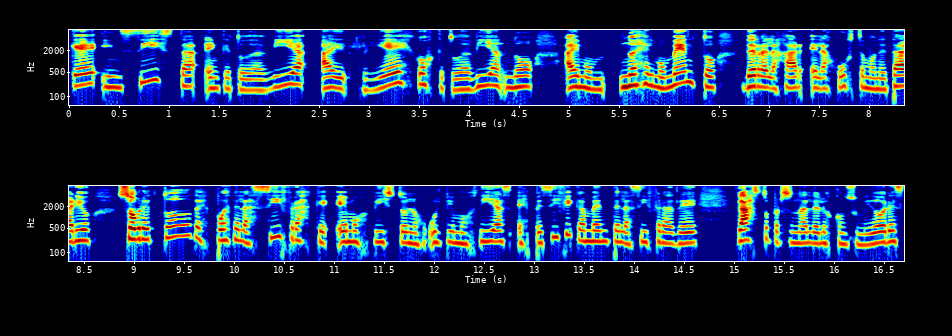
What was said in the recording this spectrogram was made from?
que insista en que todavía hay riesgos, que todavía no, hay, no es el momento de relajar el ajuste monetario, sobre todo después de las cifras que hemos visto en los últimos días, específicamente la cifra de gasto personal de los consumidores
